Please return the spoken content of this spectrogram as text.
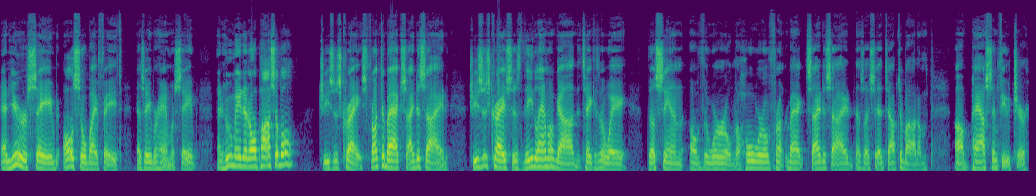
and you're saved also by faith as Abraham was saved. And who made it all possible? Jesus Christ. Front to back, side to side. Jesus Christ is the Lamb of God that taketh away the sin of the world, the whole world, front back, side to side, as I said, top to bottom, uh, past and future.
